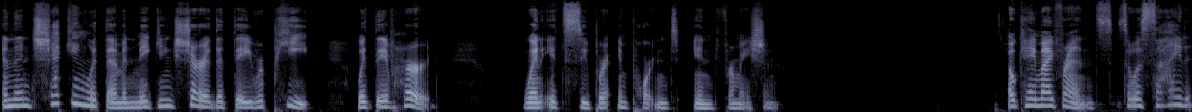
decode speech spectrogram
and then checking with them and making sure that they repeat what they've heard when it's super important information. Okay, my friends. So, aside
